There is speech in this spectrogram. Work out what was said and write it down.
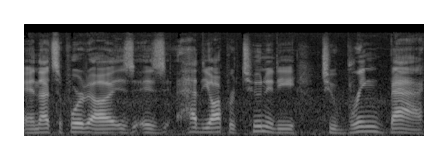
and that support is, is had the opportunity to bring back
